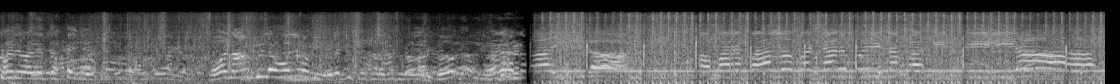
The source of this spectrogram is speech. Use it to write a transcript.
তোর কি আইরা, আমার পাখি দিয়া তোমায়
